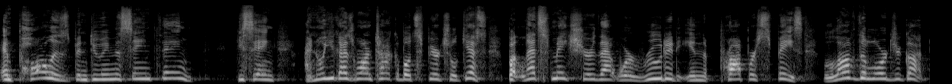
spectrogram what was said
And Paul has been doing the same thing. He's saying, I know you guys want to talk about spiritual gifts, but let's make sure that we're rooted in the proper space. Love the Lord your God.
